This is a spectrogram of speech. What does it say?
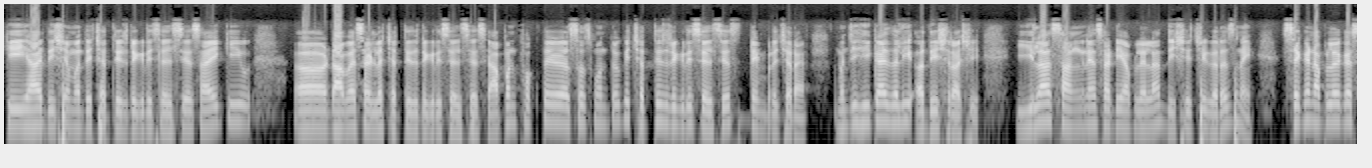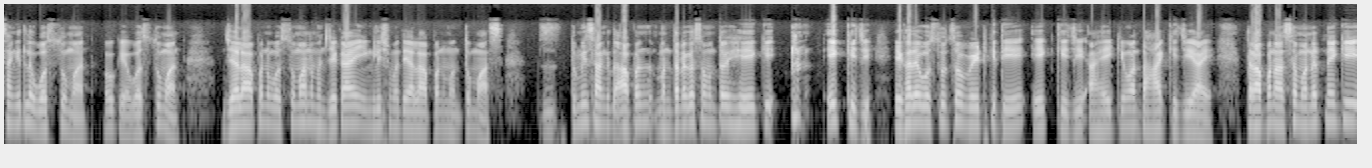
की ह्या दिशेमध्ये छत्तीस डिग्री सेल्सिअस आहे की डाव्या साईडला छत्तीस डिग्री सेल्सिअस आहे. आपण फक्त असंच म्हणतो की छत्तीस डिग्री सेल्सिअस टेम्परेचर आहे. म्हणजे ही काय झाली? अदिश राशी. हिला सांगण्यासाठी आपल्याला दिशेची गरज नाही. सेकंड आपल्याला काय सांगितलं? वस्तुमान. ओके वस्तुमान. ज्याला आपण वस्तुमान म्हणजे काय? इंग्लिशमध्ये याला आपण म्हणतो मास. तुम्ही सांगता आपण म्हणताना कसं म्हणतो हे की एक के जी एखाद्या वस्तूचं वेट किती आहे? एक के जी आहे किंवा दहा के जी आहे? तर आपण असं म्हणत नाही की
